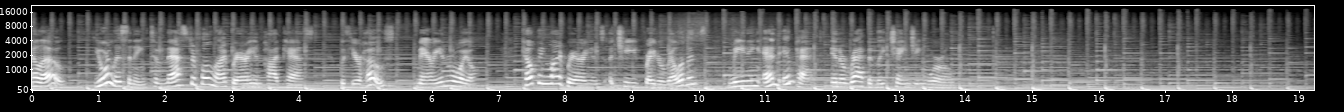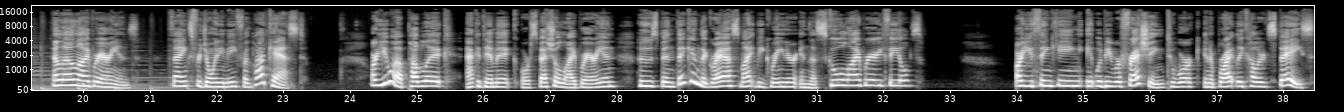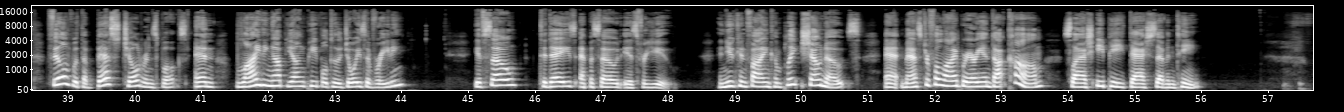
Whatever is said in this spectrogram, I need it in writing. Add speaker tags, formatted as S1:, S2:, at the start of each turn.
S1: Hello, you're listening to Masterful Librarian Podcast with your host, Marion Royal, helping librarians achieve greater relevance, meaning, and impact in a rapidly changing world. Hello, librarians. Thanks for joining me for the podcast. Are you a public, academic, or special librarian who's been thinking the grass might be greener in the school library fields? Are you thinking it would be refreshing to work in a brightly colored space filled with the best children's books and lighting up young people to the joys of reading? If so, today's episode is for you. And you can find complete show notes at masterfullibrarian.com slash EP-17.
